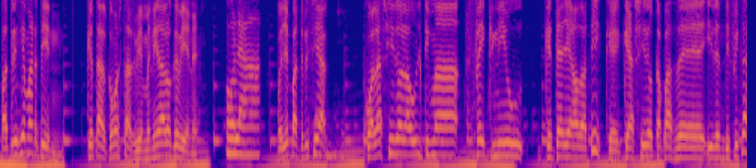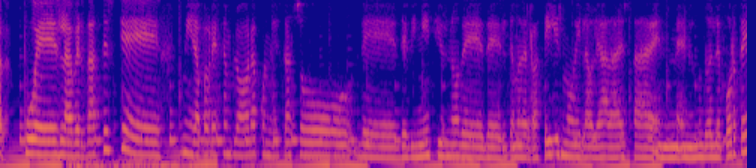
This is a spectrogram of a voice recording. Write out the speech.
Patricia Martín, ¿qué tal? ¿Cómo estás? Bienvenida a lo que viene. Hola. Oye, Patricia, ¿cuál ha sido la última fake news ¿Qué te ha llegado a ti? ¿Qué, has sido capaz de identificar? Pues la verdad es que, mira, por ejemplo, ahora con el caso de, Vinicius, ¿no? del tema del racismo y la oleada esta en, el mundo del deporte,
